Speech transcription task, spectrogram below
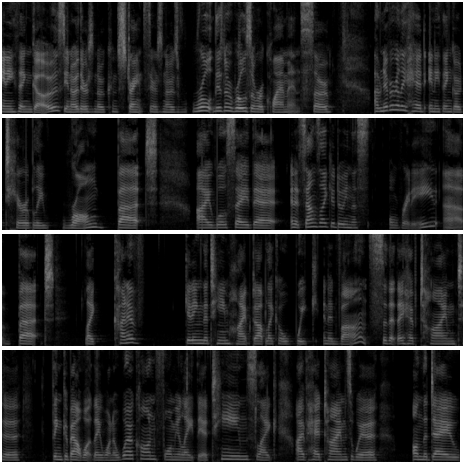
anything goes. You know, there's no constraints. There's no rule. There's no rules or requirements. So I've never really had anything go terribly wrong, but I will say that, and it sounds like you're doing this already, uh, but like kind of getting the team hyped up like a week in advance so that they have time to think about what they want to work on, formulate their teams. Like I've had times where on the day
